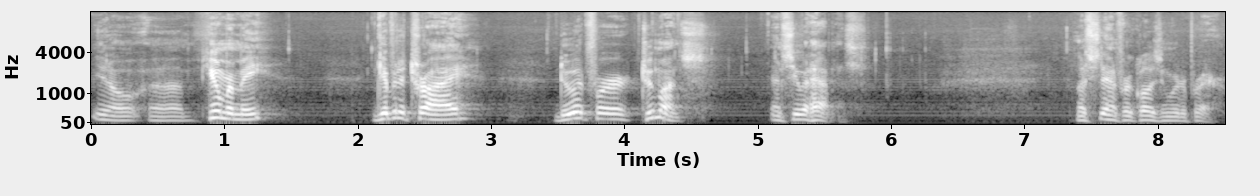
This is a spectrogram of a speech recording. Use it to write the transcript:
you know, uh, humor me, give it a try, do it for two months and see what happens. Let's stand for a closing word of prayer.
